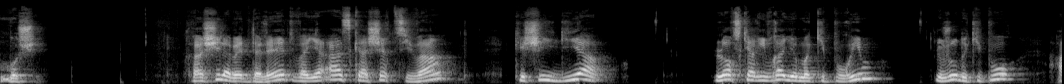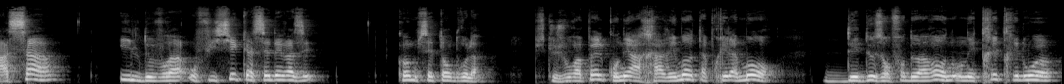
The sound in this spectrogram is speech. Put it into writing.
Moshe. Rachid Abed Dalet, Vayaas Kacher Tziva, Keshigia, lorsqu'arrivera Yom Kippourim, le jour de Kippour, ça, il devra officier Kaseder comme cet ordre-là. Puisque je vous rappelle qu'on est à Haremot, après la mort des deux enfants de Aaron, on est très très loin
